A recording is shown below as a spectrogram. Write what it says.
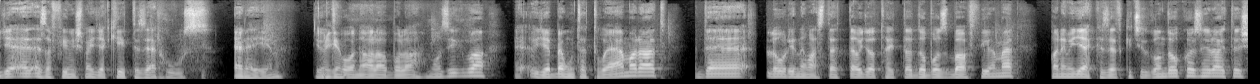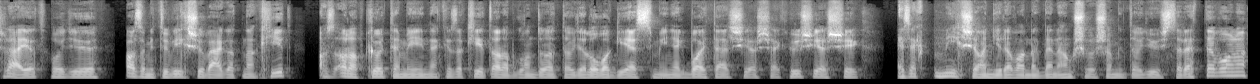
ugye e, ez a film is megy a 2020 elején, jött Igen. volna alapból a mozikba. Ugye bemutató elmaradt, de Lóri nem azt tette, hogy ott hagyta a dobozba a filmet, hanem így elkezdett kicsit gondolkozni rajta, és rájött, hogy az, amit ő végső vágatnak hit, az alapkölteménynek ez a két alapgondolata, hogy a lovagi eszmények, bajtársiasság, hősiesség, ezek mégse annyira vannak benne hangsúlyosan, mint ahogy ő is szerette volna,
